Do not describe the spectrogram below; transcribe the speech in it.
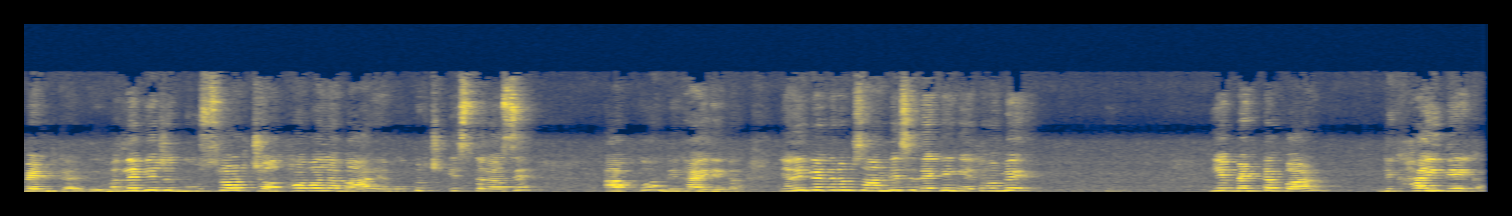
बेंड कर दिए। मतलब ये जो दूसरा और चौथा वाला बार है, वो कुछ इस तरह से आपको दिखाई देगा। यानी कि अगर हम सामने से देखेंगे तो हमें ये बेंटअप बार दिखाई देगा।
